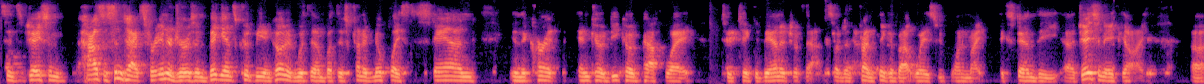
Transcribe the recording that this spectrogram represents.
since JSON has a syntax for integers and big ints could be encoded with them, but there's kind of no place to stand in the current encode decode pathway to take advantage of that. So I've been trying to think about ways one might extend the uh, JSON API uh,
